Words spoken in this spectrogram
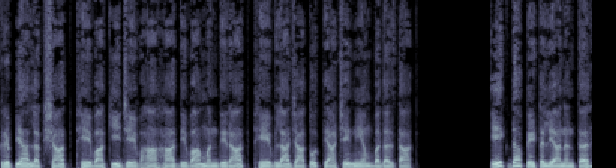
कृपया लक्षात ठेवा की जेव्हा हा दिवा मंदिरात ठेवला जातो त्याचे नियम बदलतात. एकदा पेटल्यानंतर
